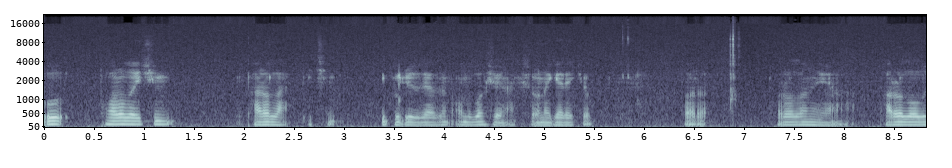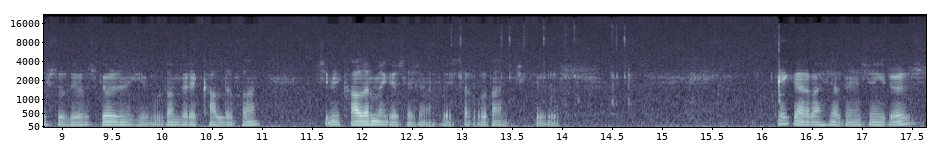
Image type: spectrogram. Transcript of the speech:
Bu parola için parola için ipucu yazın. Onu boş verin. Ona gerek yok. Para parola ne ya? Parola oluştur diyoruz. Gördüğünüz gibi buradan böyle kaldır falan. Şimdi kaldırmayı göstereceğim arkadaşlar. Buradan çıkıyoruz. Tekrar başlat menüsüne giriyoruz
